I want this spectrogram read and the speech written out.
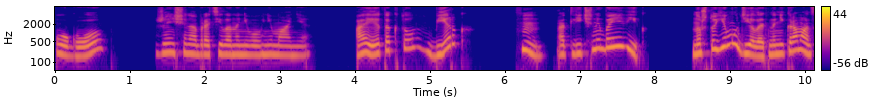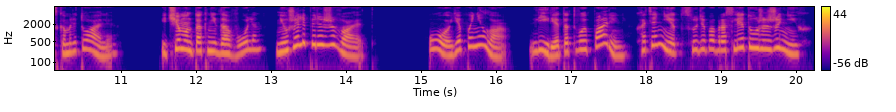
Ого, Женщина обратила на него внимание. «А это кто? Берг? Хм, отличный боевик. Но что ему делать на некроманском ритуале? И чем он так недоволен? Неужели переживает? О, я поняла. Лири, это твой парень? Хотя нет, судя по браслету, уже жених.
